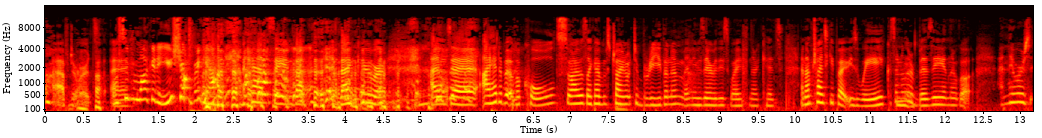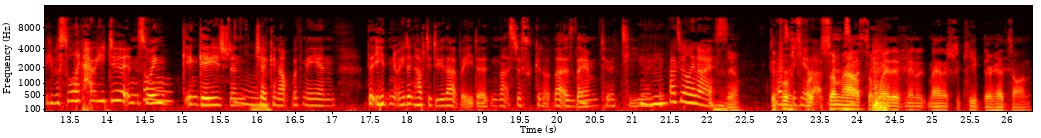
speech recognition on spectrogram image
afterwards. What Um, supermarket are you shopping at? I can't say in, Va- in Vancouver. And uh, I had a bit of a cold, so I was like, I was trying not to breathe on him, and he was there with his wife and their kids. And I'm trying to keep out of his way because I know mm-hmm. they're busy, and they've got, and they were, he was so like, how are you doing? And so en- engaged and mm. checking up with me, and that he, you know, he didn't have to do that, but he did, and that's just kind of that is them to a T. I mm-hmm. think. That's really nice. Yeah. Nice for, to hear for that. somehow, some way, they've man- managed to keep their heads on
